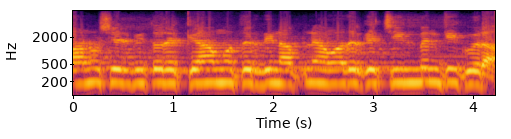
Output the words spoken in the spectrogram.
মানুষের ভিতরে কেয়ামতের দিন আপনি আমাদেরকে চিনবেন কি করা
